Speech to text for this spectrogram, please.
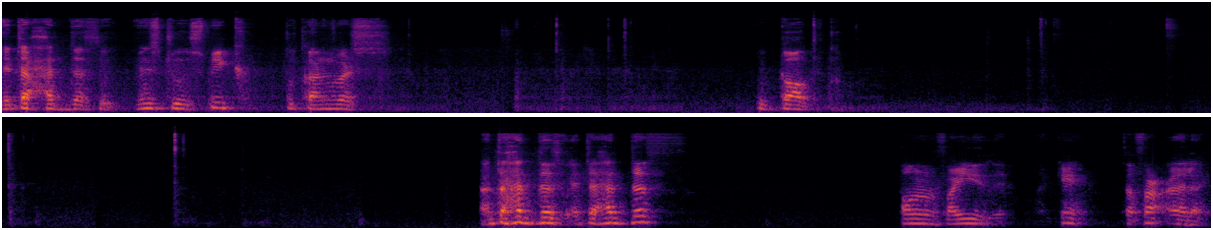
يتحدث means to speak to converse to talk أتحدث يتحدث قول فعيل اوكي تفعل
